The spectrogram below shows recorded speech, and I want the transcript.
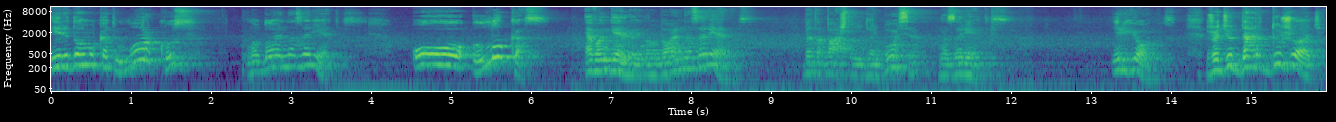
Ir įdomu, kad Morkus naudoja Nazarietis, o Lukas Evangelijoje naudoja Nazarėnas. Bet apaštalų darbuose Nazarėtis. Ir Jonas. Žodžiu, dar du žodžiai.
